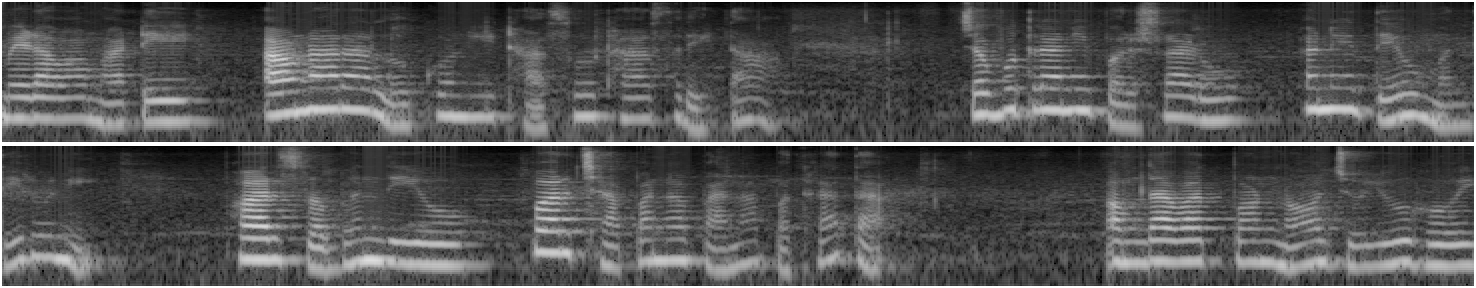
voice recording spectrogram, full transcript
મેળવવા માટે આવનારા લોકોની ઠાસોઠાસ રહેતા. ચબૂતરાની પરસાળો અને દેવ મંદિરોની ફર સંબંધીઓ પર છાપાના પાના પથરાતા. અમદાવાદ પણ ન જોયું હોય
